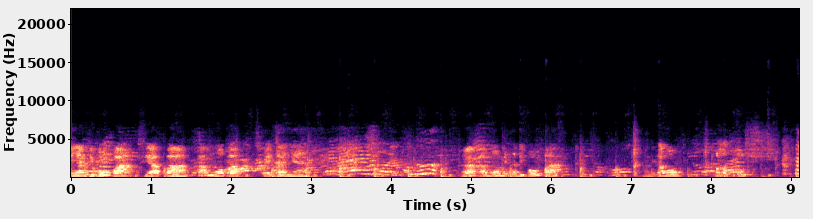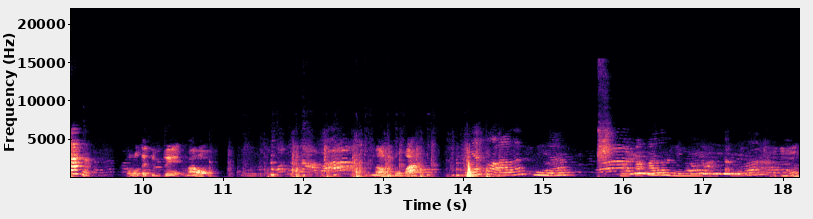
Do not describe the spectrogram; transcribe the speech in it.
Ini yang dipompa siapa? Kamu apa sepedanya? Hah? Kamu minta dipompa? Nanti kamu meletus. Perutnya gede. Mau? Mau dipompa? Ya soalnya biar bapak kalau gini aku Hmm?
